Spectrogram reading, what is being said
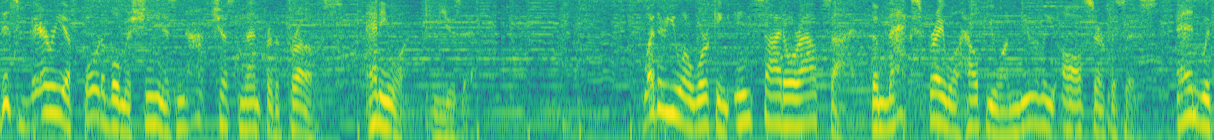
This very affordable machine is not just meant for the pros. Anyone can use it. Whether you are working inside or outside, the Max Spray will help you on nearly all surfaces and with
